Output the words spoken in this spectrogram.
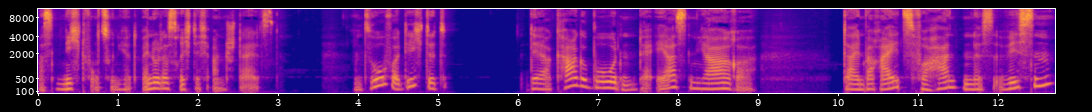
was nicht funktioniert, wenn du das richtig anstellst. Und so verdichtet der karge Boden der ersten Jahre dein bereits vorhandenes Wissen,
